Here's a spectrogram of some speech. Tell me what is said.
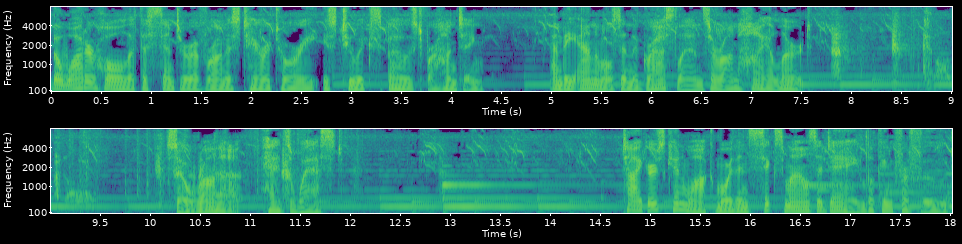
The water hole at the center of Rana's territory is too exposed for hunting, and the animals in the grasslands are on high alert so Rana heads west. Tigers can walk more than six miles a day looking for food.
